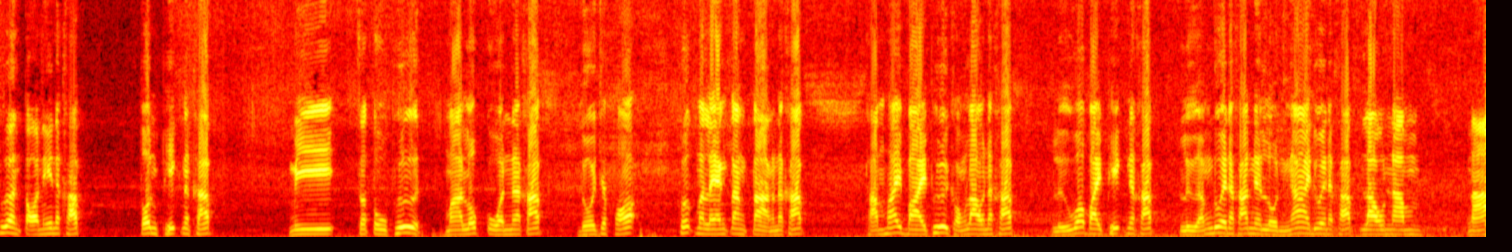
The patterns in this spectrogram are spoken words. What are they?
เพื่อนๆตอนนี้นะครับ ต้นพริกนะครับ มีศัตรูพืชมารบกวนนะครับ โดยเฉพาะพวกแมลงต่างๆนะครับทำให้ใบพืชของเรานะครับ หรือว่าใบพริกนะครับ เหลืองด้วยนะครับเนี่ยหล่นง่ายด้วยนะครับ เรานำน้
